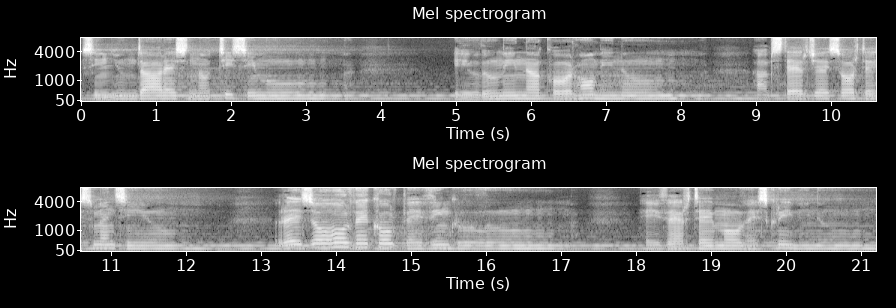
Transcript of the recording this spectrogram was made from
signum dares notissimum, illumina cor hominum, absterge sortes mensium, resolve colpe vinculum e verte moles criminum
